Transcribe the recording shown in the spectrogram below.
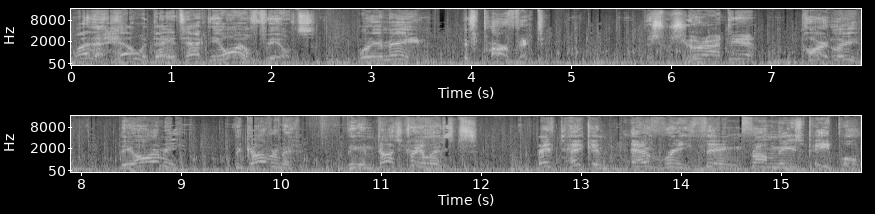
Why the hell would they attack the oil fields? What do you mean? It's perfect. This was your idea? Partly. The army, the government, the industrialists. They've taken everything from these people.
